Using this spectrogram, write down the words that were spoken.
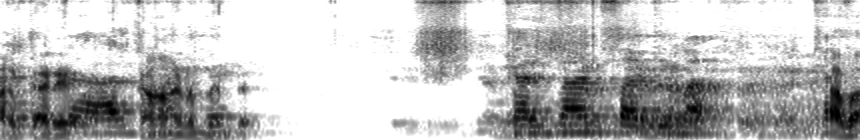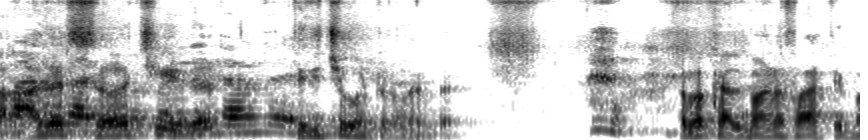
ആൾക്കാരെ കാണുന്നുണ്ട്. അപ്പൊ അത് സെർച്ച് ചെയ്ത് തിരിച്ചു കൊണ്ടുവരുന്നുണ്ട്. അപ്പൊ കൽബാണ് ഫാത്തിമ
